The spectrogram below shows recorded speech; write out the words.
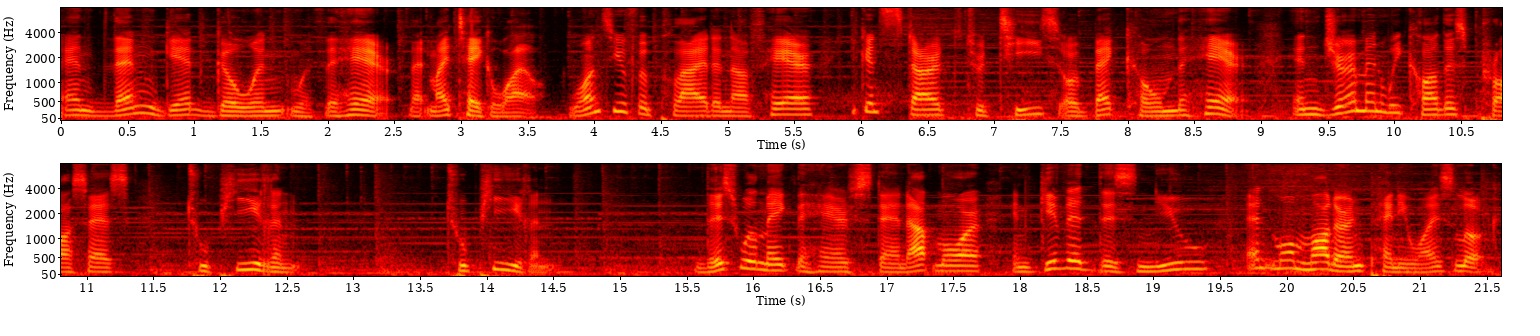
and then get going with the hair. That might take a while. Once you've applied enough hair, you can start to tease or backcomb the hair. In German we call this process toupieren. Toupieren. This will make the hair stand up more and give it this new and more modern Pennywise look.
